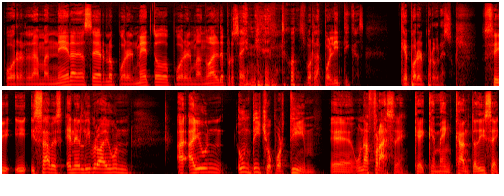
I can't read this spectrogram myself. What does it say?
por la manera de hacerlo, por el método, por el manual de procedimientos, por las políticas, que por el progreso. Sí, y, sabes, en el libro hay un, hay hay un, un dicho por Tim, eh, una frase que, que me encanta. Dice,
